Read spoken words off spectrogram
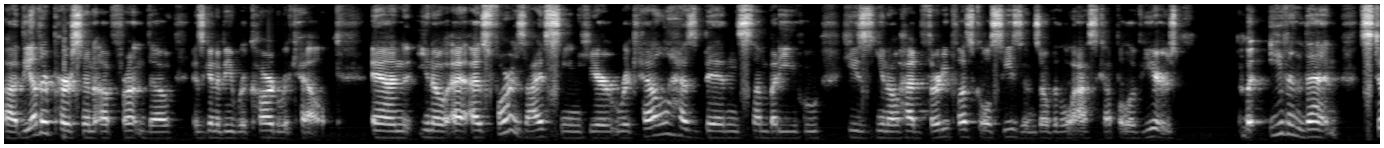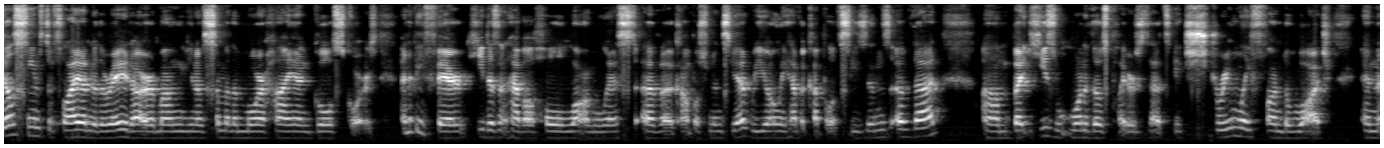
Uh, the other person up front, though, is going to be Rickard Rakell, and you know as far as I've seen here, Rakell has been somebody who he's you know had thirty plus goal seasons over the last couple of years but even then still seems to fly under the radar among you know some of the more high-end goal scorers. And to be fair he doesn't have a whole long list of accomplishments yet. We only have a couple of seasons of that. Um, but he's one of those players that's extremely fun to watch. And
